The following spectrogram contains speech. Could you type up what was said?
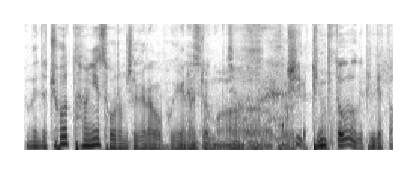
근데 이제 추어탕이 서울 음식이라고 보기에는 그렇죠. 좀 어, 그렇죠. 혹시. 빈대떡은 어디 빈대떡?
